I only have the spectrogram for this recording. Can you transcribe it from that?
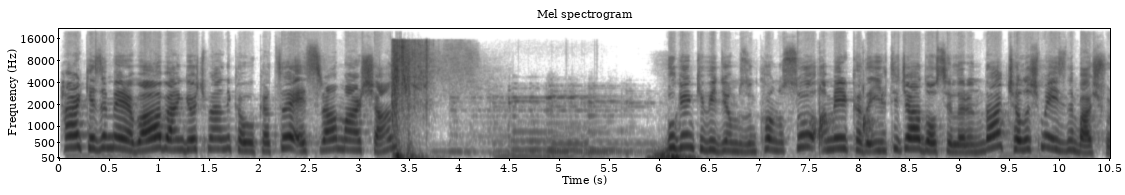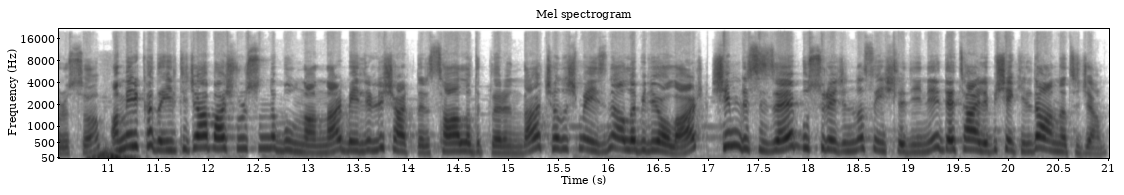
Herkese merhaba, ben göçmenlik avukatı Esra Marşan. Bugünkü videomuzun konusu Amerika'da iltica dosyalarında çalışma izni başvurusu. Amerika'da iltica başvurusunda bulunanlar belirli şartları sağladıklarında çalışma izni alabiliyorlar. Şimdi size bu sürecin nasıl işlediğini detaylı bir şekilde anlatacağım.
